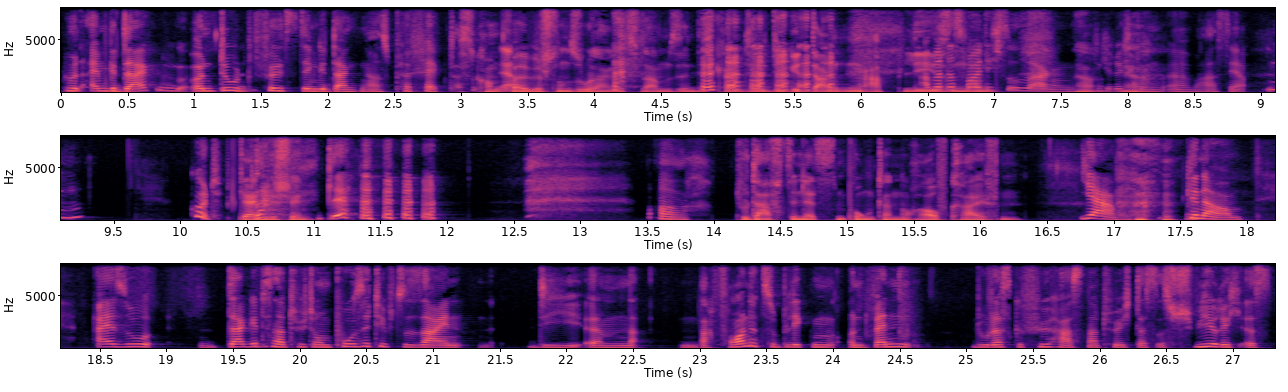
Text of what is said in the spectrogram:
mit einem Gedanken und du füllst den Gedanken aus. Perfekt. Das kommt, ja. weil wir schon so lange zusammen sind. Ich kann dir die Gedanken ablesen. Aber das wollte ich so sagen. Ja, die Richtung ja. äh, war es, ja. Mhm. Gut. Gern geschehen. Ach. Du darfst den letzten Punkt dann noch aufgreifen. Ja, genau. Also da geht es natürlich darum, positiv zu sein, die ähm, nach vorne zu blicken und wenn du das Gefühl hast natürlich, dass es schwierig ist,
